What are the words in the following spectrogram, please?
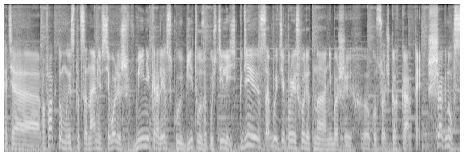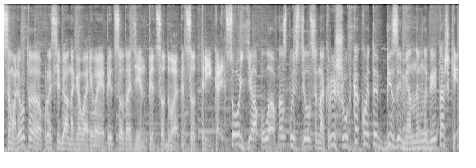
хотя по факту мы с пацанами всего лишь в мини-королевскую битву запустились, где события происходят на небольших э, кусочках карты. Шагнув с самолета, про себя наговаривая 501, 502, 503 кольцо, я плавно спустился на крышу какой-то безымянной многоэтажки,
